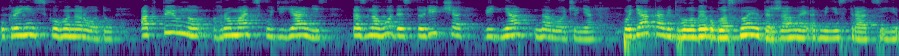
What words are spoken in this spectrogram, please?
українського народу, активну громадську діяльність та з нагоди сторіччя від дня народження. Подяка від голови обласної державної адміністрації.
